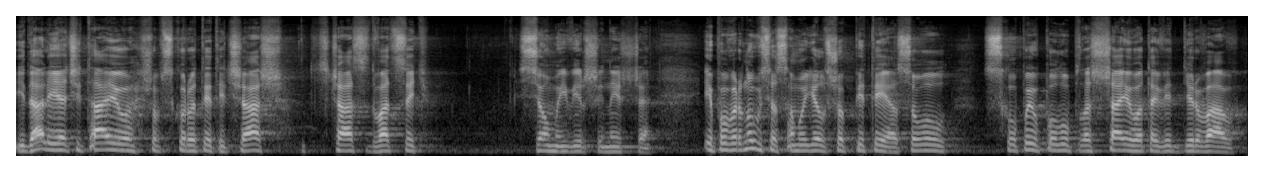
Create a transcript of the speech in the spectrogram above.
І далі я читаю, щоб скоротити час, час 27 вірш і нижче. І повернувся Самуїл, щоб піти, а Саул схопив полу плаща його та відірвав,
